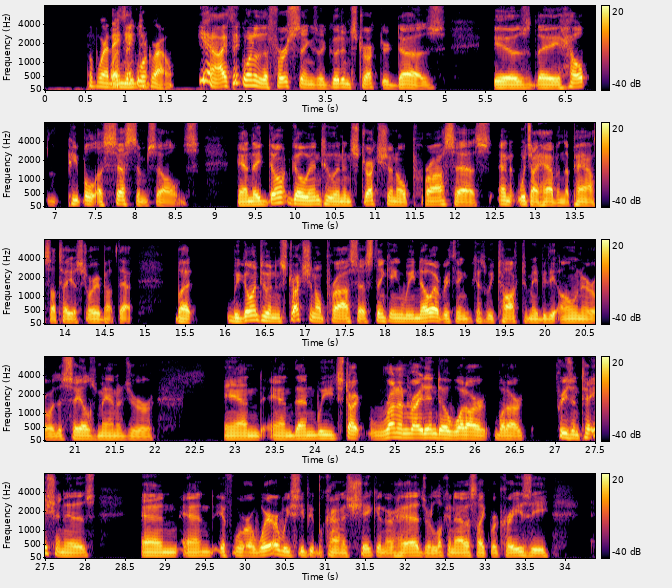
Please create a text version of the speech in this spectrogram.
of where well, they need to grow? Yeah, I think one of the first things a good instructor does is they help people assess themselves and they don't go into an instructional process and which i have in the past i'll tell you a story about that but we go into an instructional process thinking we know everything because we talk to maybe the owner or the sales manager and and then we start running right into what our what our presentation is and and if we're aware we see people kind of shaking their heads or looking at us like we're crazy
